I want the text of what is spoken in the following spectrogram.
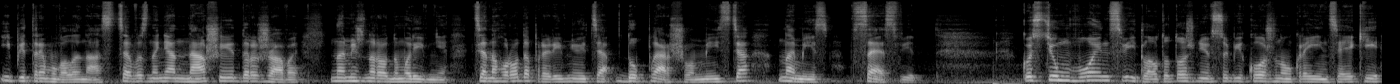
і підтримували нас. Це визнання нашої держави на міжнародному рівні. Ця нагорода прирівнюється до першого місця на міс Всесвіт. Костюм воїн світла ототожнює в собі кожного українця, які,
